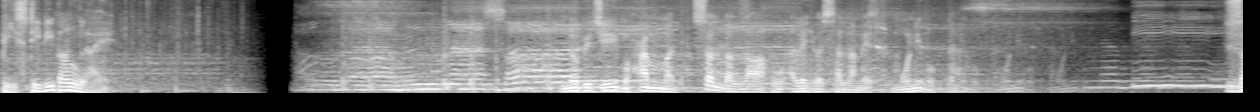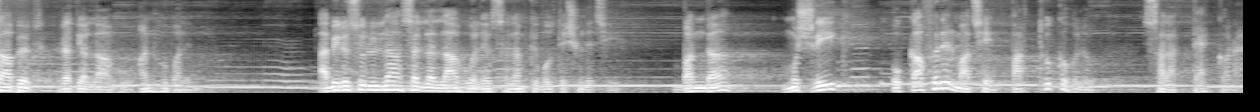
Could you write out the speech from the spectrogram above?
পিস টিভি বাংলায় নবীজি মোহাম্মদ সাল্লাল্লাহু আলহিসাল্লামের মণিমুক্তা জাবের রাদিয়াল্লাহু আনহু বলেন আমি রসুল্লাহ সাল্লাহু আলহামকে বলতে শুনেছি বান্দা মুশরিক ও কাফেরের মাঝে পার্থক্য হল সালাদ ত্যাগ করা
